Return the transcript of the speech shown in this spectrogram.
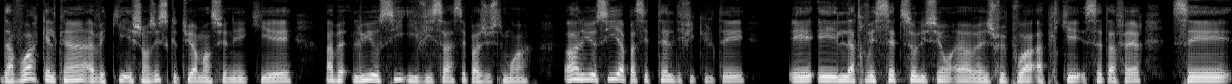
d'avoir quelqu'un avec qui échanger ce que tu as mentionné, qui est ah ben lui aussi il vit ça, c'est pas juste moi. Ah lui aussi il a passé telle difficulté et, il a trouvé cette solution. Ah ben, je vais pouvoir appliquer cette affaire. C'est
